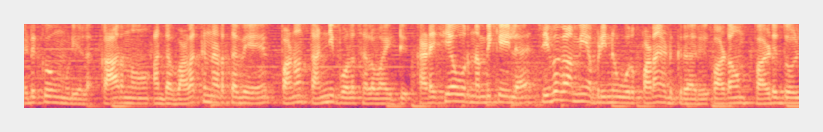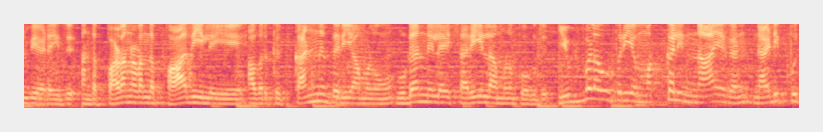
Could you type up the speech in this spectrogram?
எடுக்கவும் முடியல. காரணம் அந்த வழக்கு நடத்தவே பணம் தண்ணி தண்ணி போல செலவாயிட்டு கடைசியா ஒரு நம்பிக்கையில் சிவகாமி அப்படின்னு ஒரு படம் எடுக்கிறாரு. படம் படுதோல்வி அடையுது. அந்த படம் நடந்த பாதியிலேயே அவருக்கு கண்ணு தெரியாமலும் உடல்நிலை சரியில்லாமலும் போகுது. இவ்வளவு பெரிய மக்களின் நாயகன் நடிப்பு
